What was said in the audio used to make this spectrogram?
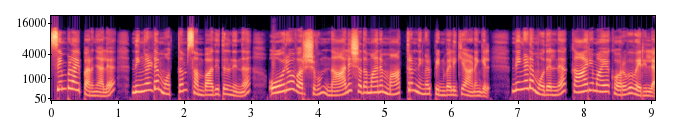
സിമ്പിളായി പറഞ്ഞാൽ നിങ്ങളുടെ മൊത്തം സമ്പാദ്യത്തിൽ നിന്ന് ഓരോ വർഷവും നാല് ശതമാനം മാത്രം നിങ്ങൾ പിൻവലിക്കുകയാണെങ്കിൽ നിങ്ങളുടെ മുതലിന് കാര്യമായ കുറവ് വരില്ല.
